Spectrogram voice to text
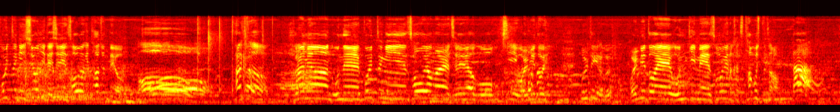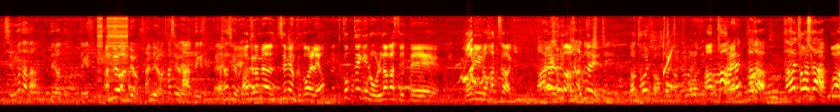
꼴등인 시온이 대신 서영이 타준대요. 오. 박수! 그러면 오늘 꼴등인 서호 형을 제외하고 혹시 월미도에 꼴등이라고요? 월미도에 온 김에 서호 형이랑 같이 타고 싶은 사람 나 질문 하나 드려도 되겠습니까? 안 돼요 안 돼요 안 돼요. 타세요. 아, 안 되겠습니다. 타세요 아 그러면 세 명 그거 할래요? 껍데기로 올라갔을 때 머리 위로 하트하기 아, 네, 정말 그 정도 나 타고 싶어 아, 타! 그래? 타자! 다 같이 타자! 와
